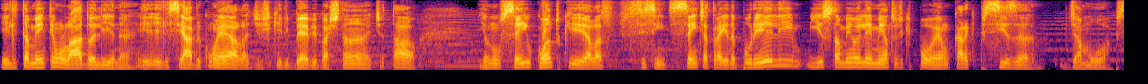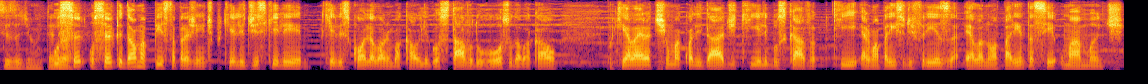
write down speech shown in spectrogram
ele também tem um lado ali, né? Ele, ele se abre com ela, diz que ele bebe bastante e tal. E eu não sei o quanto que ela se, se sente atraída por ele, e isso também é um elemento de que, pô, é um cara que precisa de amor, precisa de um, entendeu? O, Ser, o Cirque dá uma pista pra gente, porque ele diz que ele, que ele escolhe a Lauren Bacall, ele gostava do rosto da Bacall, porque ela era, tinha uma qualidade que ele buscava, que era uma aparência de fresa, ela não aparenta ser uma amante.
